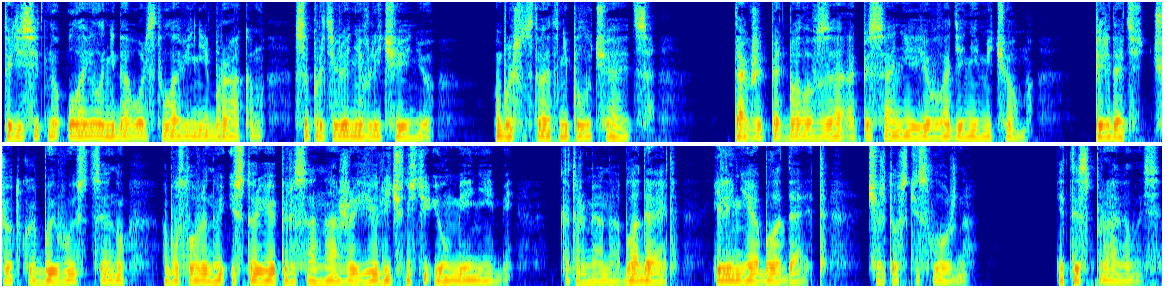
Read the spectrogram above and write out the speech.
Ты действительно уловила недовольство Лавинии браком, сопротивление влечению — у большинства это не получается. Также пять баллов за описание ее владения мечом. Передать четкую боевую сцену, обусловленную историей ее персонажа, ее личностью и умениями, которыми она обладает или не обладает, чертовски сложно. И ты справилась.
